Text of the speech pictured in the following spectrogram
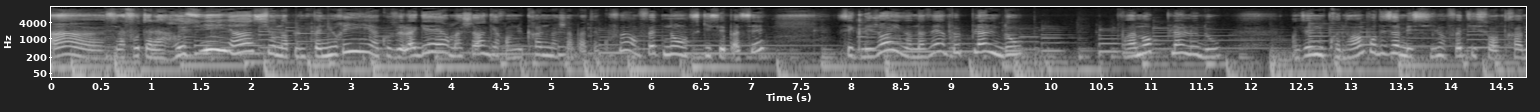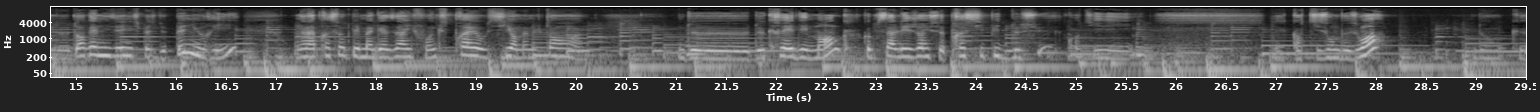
hein, euh, c'est la faute à la Russie, hein, si on a plein de pénuries à cause de la guerre, machin, guerre en Ukraine, machin, feu. En fait, non, ce qui s'est passé, c'est que les gens, ils en avaient un peu plein le dos. Vraiment plein le dos. On disait, nous prenons pour des imbéciles. En fait, ils sont en train d'organiser une espèce de pénurie. On a l'impression que les magasins, ils font exprès aussi en même temps de, créer des manques, comme ça les gens ils se précipitent dessus quand ils, quand ils ont besoin. Donc euh,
